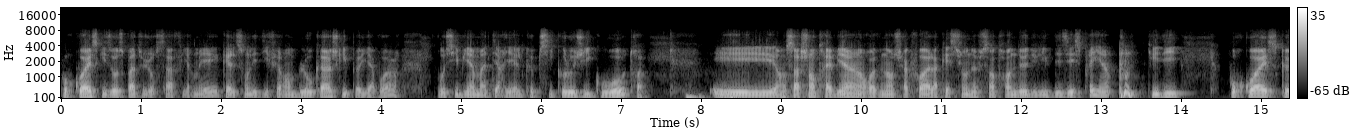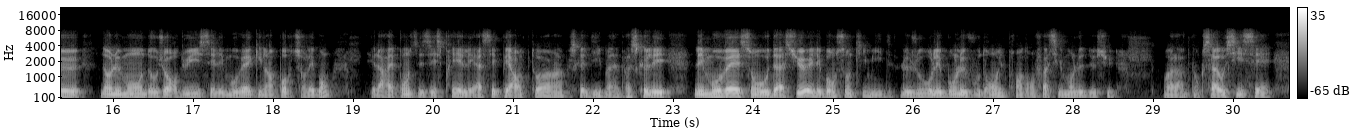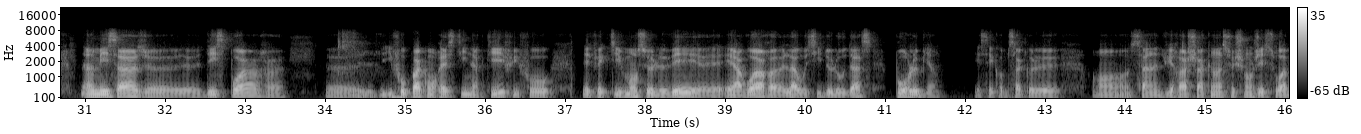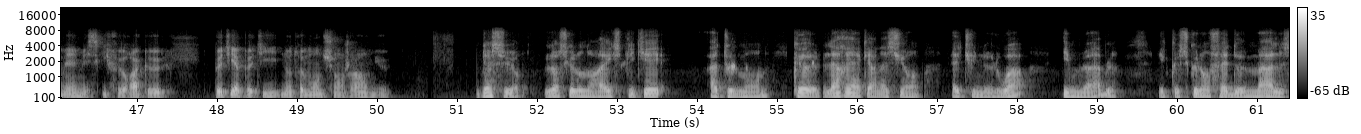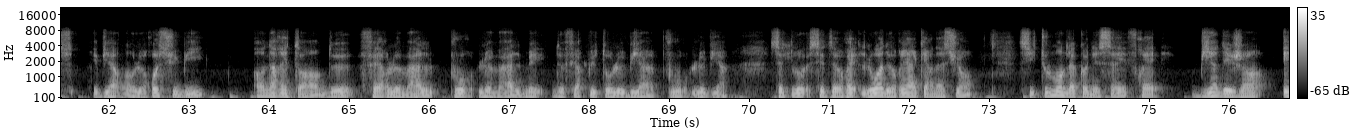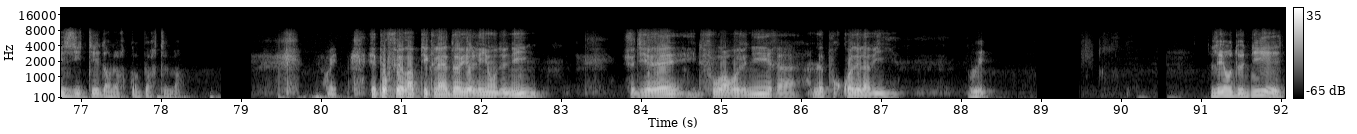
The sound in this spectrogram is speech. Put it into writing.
pourquoi est-ce qu'ils n'osent pas toujours s'affirmer? Quels sont les différents blocages qu'il peut y avoir, aussi bien matériels que psychologiques ou autres? Et en sachant très bien, en revenant chaque fois à la question 932 du livre des esprits, hein, qui dit pourquoi est-ce que dans le monde aujourd'hui, c'est les mauvais qui l'emportent sur les bons? Et la réponse des esprits, elle est assez péremptoire, hein, parce qu'elle dit ben, parce que les, les mauvais sont audacieux et les bons sont timides. Le jour où les bons le voudront, ils prendront facilement le dessus. Voilà, donc ça aussi, c'est un message euh, d'espoir. Euh, il ne faut pas qu'on reste inactif, il faut effectivement se lever et, avoir euh, là aussi de l'audace pour le bien. Et c'est comme ça que ça induira chacun à se changer soi-même et ce qui fera que petit à petit, notre monde changera en mieux. Bien sûr, lorsque l'on aura expliqué à tout le monde que la réincarnation est une loi immuable et que ce que l'on fait de mal, eh bien, on le resubit en arrêtant de faire le mal pour le mal, mais de faire plutôt le bien pour le bien. Cette loi, cette loi de réincarnation, si tout le monde la connaissait, ferait bien des gens hésiter dans leur comportement. Oui. Et pour faire un petit clin d'œil à Léon Denis, je dirais, il faut en revenir à le pourquoi de la vie. Oui. Léon Denis est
